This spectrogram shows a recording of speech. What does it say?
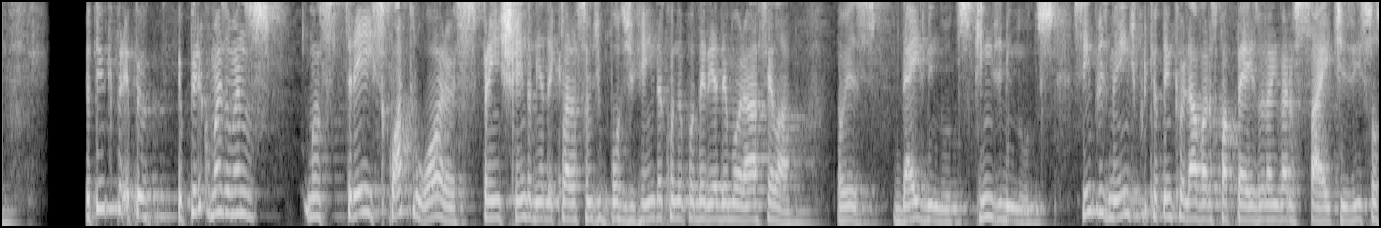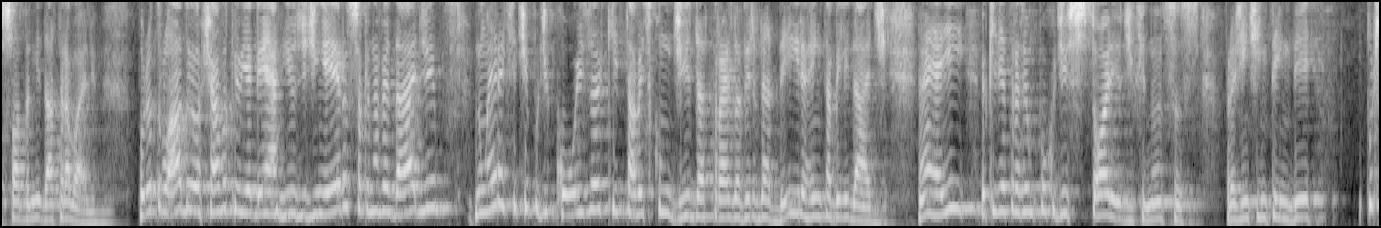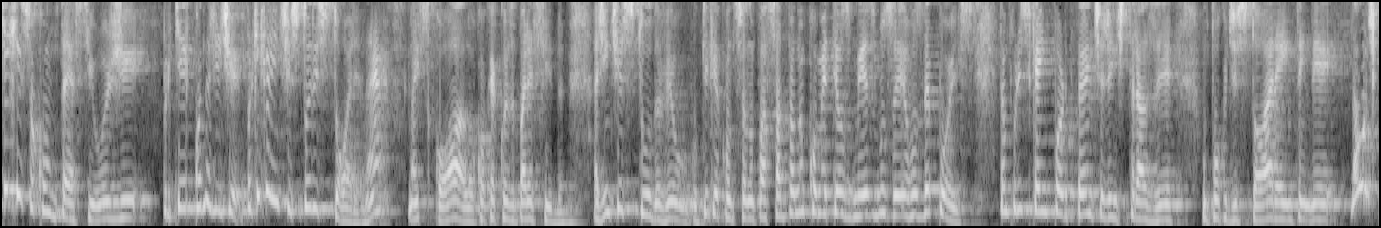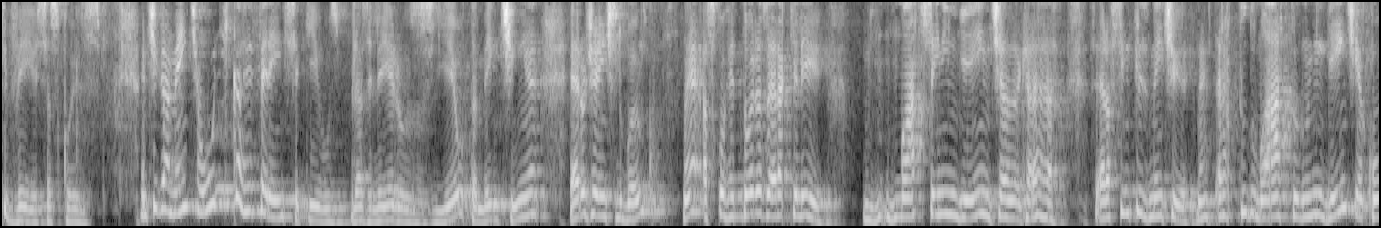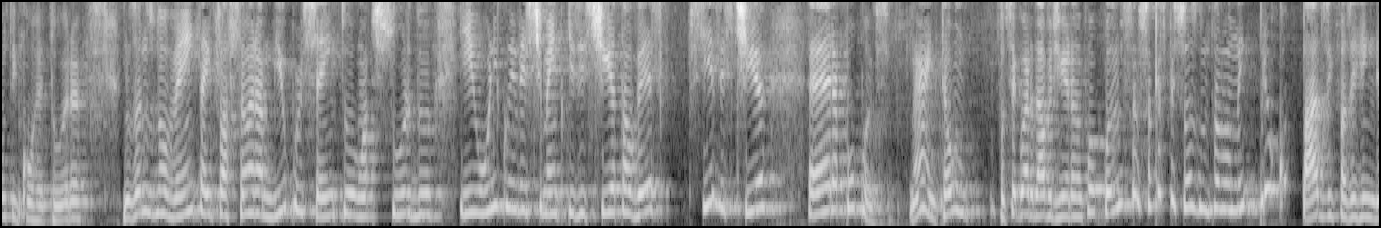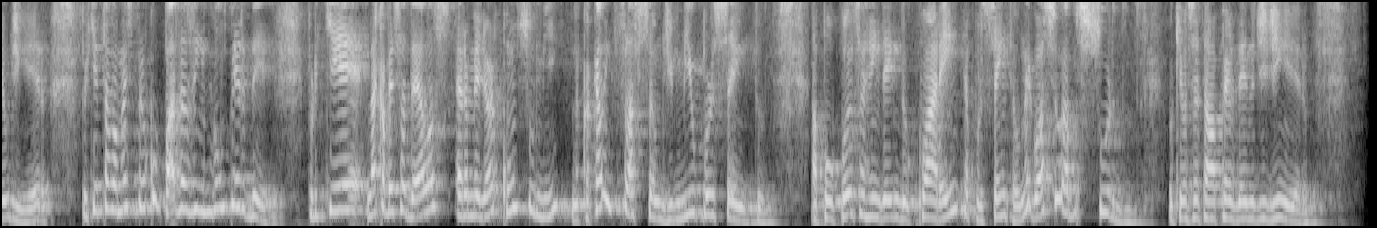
Eu tenho que eu, eu perco mais ou menos umas 3, 4 horas preenchendo a minha declaração de imposto de renda quando eu poderia demorar, sei lá, talvez 10 minutos, 15 minutos. Simplesmente porque eu tenho que olhar vários papéis, olhar em vários sites e isso só me dá trabalho. Por outro lado, eu achava que eu ia ganhar rios de dinheiro, só que na verdade não era esse tipo de coisa que estava escondida atrás da verdadeira rentabilidade. Né? E aí eu queria trazer um pouco de história de finanças para a gente entender por que, que isso acontece hoje? Porque quando a gente. Por que, que a gente estuda história, né? Na escola ou qualquer coisa parecida. A gente estuda, vê o que, que aconteceu no passado para não cometer os mesmos erros depois. Então, por isso que é importante a gente trazer um pouco de história e entender de onde que veio essas coisas. Antigamente, a única referência que os brasileiros e eu também tinha era o gerente do banco, né? As corretoras era aquele mato sem ninguém, tinha, era, era simplesmente, né? Era tudo mato, ninguém tinha conta em corretora. Nos anos 90, a inflação era mil por cento, um absurdo, e o único investimento que existia, talvez, se existia, era poupança, né? Então, você guardava dinheiro na poupança, só que as pessoas não estavam nem preocupadas em fazer render o dinheiro, porque estavam mais preocupadas em não perder, porque na cabeça delas era melhor consumir, com aquela inflação de mil por cento, a poupança rendendo 40%, é um negócio absurdo o que você estava perdendo de dinheiro.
